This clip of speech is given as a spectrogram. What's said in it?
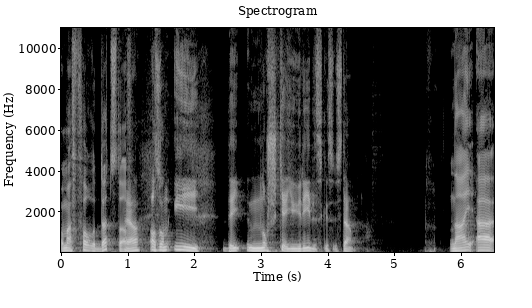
Om jeg er for dødsstraff? Ja. Altså sånn i det norske juridiske system. Nei, jeg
